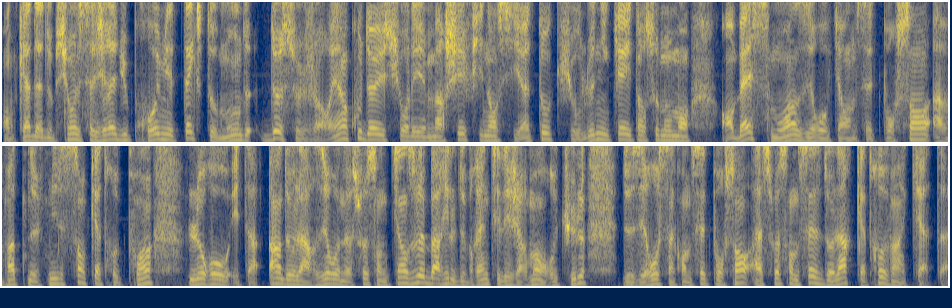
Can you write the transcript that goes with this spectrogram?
En cas d'adoption, il s'agirait du premier texte au monde de ce genre. Et un coup d'œil sur les marchés financiers à Tokyo le Nikkei est en ce moment en baisse, moins 0,47% à 29 104 points. L'euro est à 1,0975. Le baril de Brent est légèrement en recul de 0,57% à 76,84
